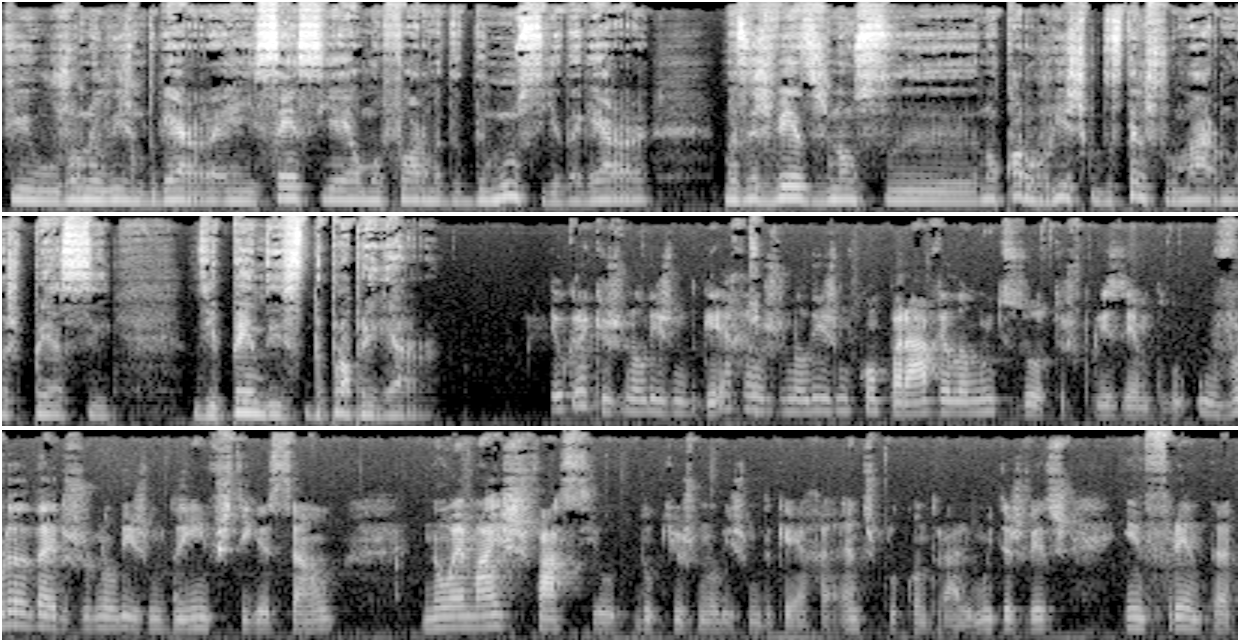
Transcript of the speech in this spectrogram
que o jornalismo de guerra, em essência, é uma forma de denúncia da guerra, mas às vezes não se não corre o risco de se transformar numa espécie de apêndice da própria guerra. Eu creio que o jornalismo de guerra é um jornalismo comparável a muitos outros. Por exemplo, o verdadeiro jornalismo de investigação não é mais fácil do que o jornalismo de guerra. Antes, pelo contrário, muitas vezes enfrenta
